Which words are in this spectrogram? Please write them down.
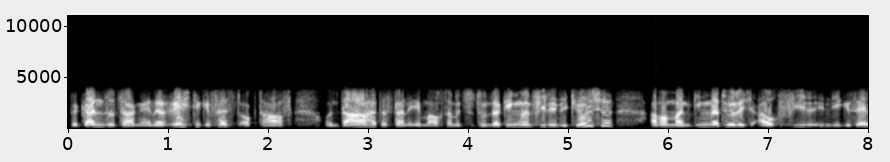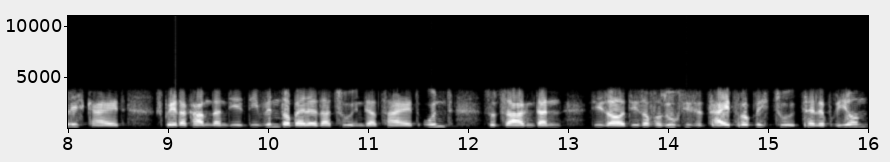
begann sozusagen eine richtige Festoktav. Und da hat es dann eben auch damit zu tun, da ging man viel in die Kirche, aber man ging natürlich auch viel in die Geselligkeit, später kamen dann die, die Winterbälle dazu in der Zeit und sozusagen dann dieser, dieser Versuch, diese Zeit wirklich zu zelebrieren,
